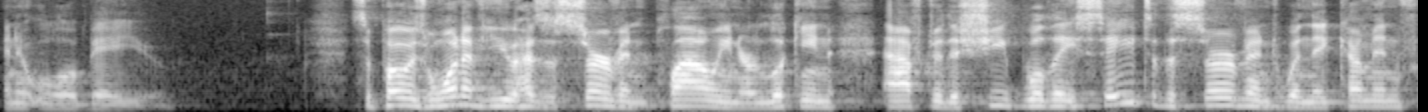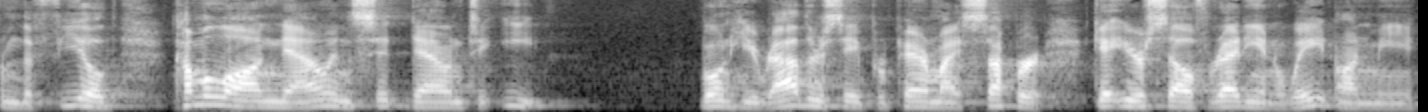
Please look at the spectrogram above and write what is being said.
and it will obey you. Suppose one of you has a servant plowing or looking after the sheep. Will they say to the servant when they come in from the field, Come along now and sit down to eat? Won't he rather say, Prepare my supper, get yourself ready, and wait on me,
